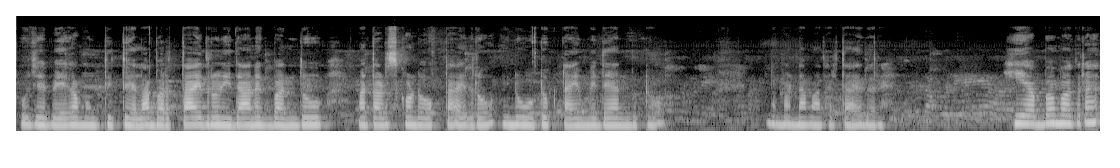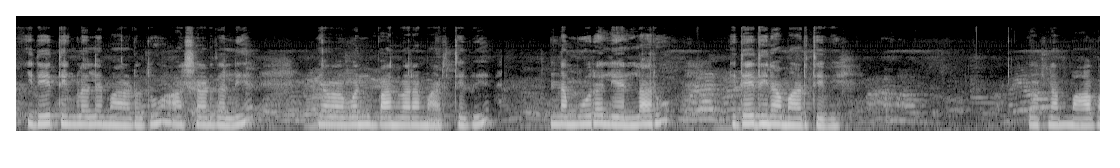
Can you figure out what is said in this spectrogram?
ಪೂಜೆ ಬೇಗ ಮುಗ್ದಿತ್ತು. ಎಲ್ಲ ಬರ್ತಾಯಿದ್ರು ನಿಧಾನಕ್ಕೆ ಬಂದು ಮಾತಾಡಿಸ್ಕೊಂಡು ಹೋಗ್ತಾಯಿದ್ರು ಇನ್ನೂ ಊಟಕ್ಕೆ ಟೈಮ್ ಇದೆ ಅಂದ್ಬಿಟ್ಟು ನಮ್ಮ ಅಣ್ಣ ಮಾತಾಡ್ತಾ ಇದ್ದಾರೆ ಈ ಹಬ್ಬ ಮಾತ್ರ ಇದೇ ತಿಂಗಳಲ್ಲೇ ಮಾಡೋದು. ಆಷಾಢದಲ್ಲಿ ಒಂದು ಭಾನುವಾರ ಮಾಡ್ತೀವಿ. ನಮ್ಮೂರಲ್ಲಿ ಎಲ್ಲರೂ ಇದೇ ದಿನ ಮಾಡ್ತೀವಿ. ಇವ್ರು ನಮ್ಮ ಮಾವ.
